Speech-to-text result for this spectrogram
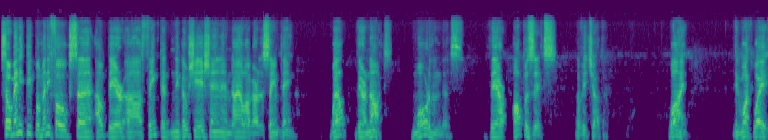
So many people, many folks uh, out there uh, think that negotiation and dialogue are the same thing. Well, they are not. More than this, they are opposites of each other. Why? In what way?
